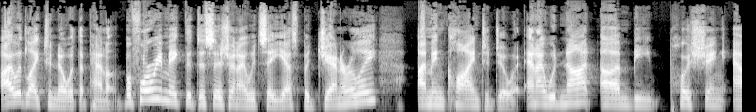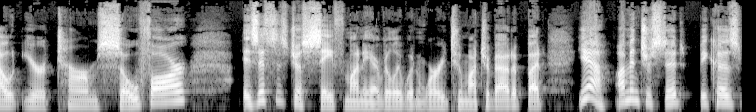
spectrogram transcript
I would like to know what the penalty. Before we make the decision, I would say yes, but generally, I'm inclined to do it, and I would not um, be pushing out your term so far. Is this is just safe money? I really wouldn't worry too much about it, but yeah, I'm interested because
